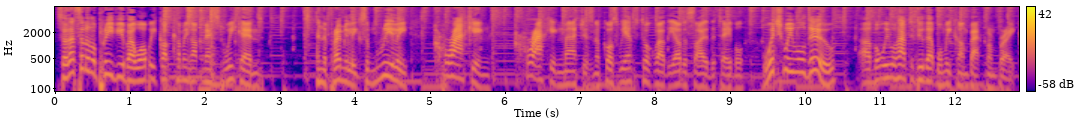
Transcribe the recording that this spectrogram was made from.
so that's a little preview about what we got coming up next weekend in the Premier League. Some really cracking, cracking matches, and of course we have to talk about the other side of the table, which we will do, uh, but we will have to do that when we come back from break.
